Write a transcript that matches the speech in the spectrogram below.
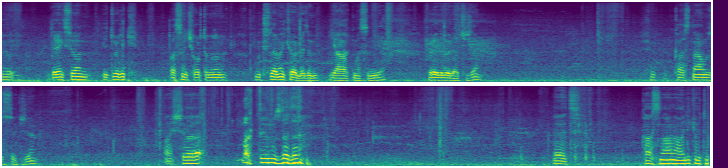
Şu direksiyon hidrolik basınç hortumunun uçlarını körledim yağ akmasın diye. Burayı da böyle açacağım. Şu kasnağımızı sökeceğim. Aşağı baktığımızda da Evet. Kasnağın hali kötü.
